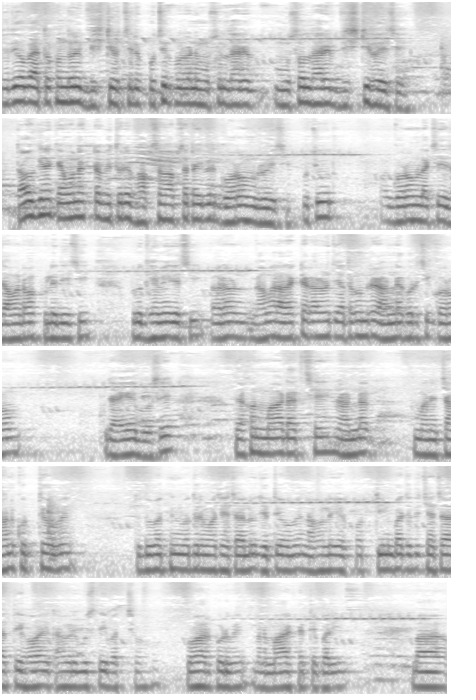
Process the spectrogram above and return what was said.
যদিও বা এতক্ষণ ধরে বৃষ্টি হচ্ছিল, প্রচুর পরিমাণে মুসুলধারে মুসলধারে বৃষ্টি হয়েছে। তাও কিনা কেমন একটা ভেতরে ভাবসা ভাবসা টাইপের গরম রয়েছে। প্রচুর গরম লাগছে জামা টামা খুলে দিয়েছি, পুরো ঘেমে গেছি। কারণ ঘামার আরেকটা কারণ হচ্ছে এতক্ষণ ধরে রান্না করেছি, গরম জায়গায় বসে। তো এখন মা ডাকছে, রান্না মানে চান করতে হবে। তো দুবার তিনবার ধরে মা চেঁচালো, যেতে হবে। না হলে এরপর তিনবার যদি চেঁচাতে হয়, তাহলে বুঝতেই পারছ। প্রহার পড়বে মানে মার খেতে পারি বা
